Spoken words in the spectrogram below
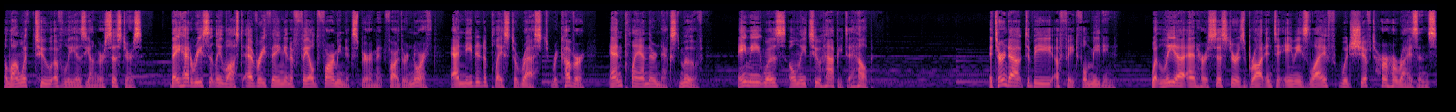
along with two of Leah's younger sisters. They had recently lost everything in a failed farming experiment farther north and needed a place to rest, recover, and plan their next move. Amy was only too happy to help. It turned out to be a fateful meeting. What Leah and her sisters brought into Amy's life would shift her horizons,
